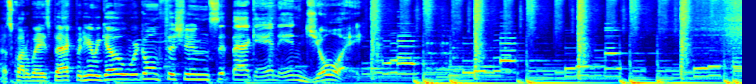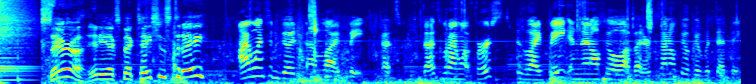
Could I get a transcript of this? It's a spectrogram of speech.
That's quite a ways back, but here we go. We're going fishing. Sit back and enjoy. Sarah, any expectations today? I want some good um, live bait. That's that's what I want first is live bait, and then I'll feel a lot better because I don't feel good with dead bait.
